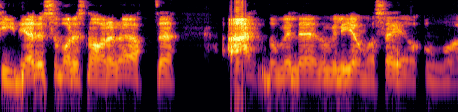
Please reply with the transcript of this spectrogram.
tidigare så var det snarare att eh, nej, de, ville, de ville gömma sig och, och,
